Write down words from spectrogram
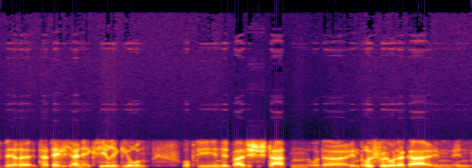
wäre tatsächlich eine Exilregierung. Ob die in den baltischen Staaten oder in Brüssel oder gar in, in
